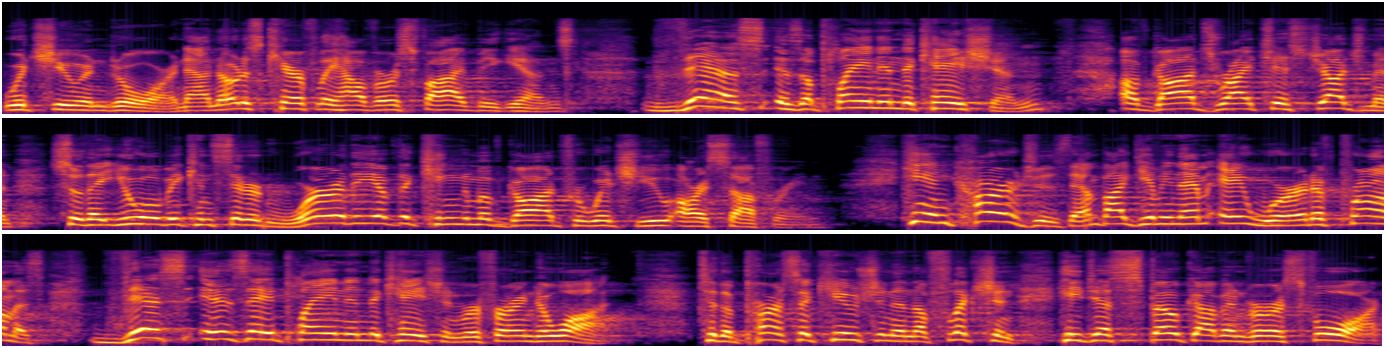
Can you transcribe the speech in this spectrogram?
which you endure. Now, notice carefully how verse 5 begins. This is a plain indication of God's righteous judgment so that you will be considered worthy of the kingdom of God for which you are suffering. He encourages them by giving them a word of promise. This is a plain indication referring to what? to the persecution and affliction he just spoke of in verse 4.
